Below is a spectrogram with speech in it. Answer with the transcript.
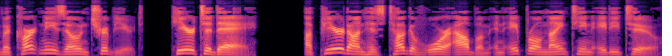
McCartney's own tribute, Here Today, appeared on his Tug of War album in April 1982.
